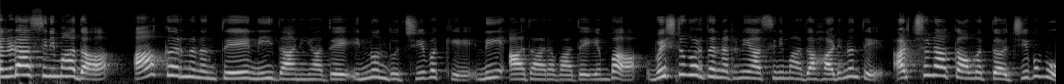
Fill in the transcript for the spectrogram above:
ಕನ್ನಡ ಸಿನಿಮಾದ ಆ ಕರ್ಣನಂತೆ ನೀ ದಾನಿಯಾದೆ, ಇನ್ನೊಂದು ಜೀವಕ್ಕೆ ನೀ ಆಧಾರವಾದೆ ಎಂಬ ವಿಷ್ಣುವರ್ಧನ್ ನಟನೆಯ ಸಿನಿಮಾದ ಹಾಡಿನಂತೆ ಅರ್ಚನಾ ಕಾಮತ್ ಜೀವವು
